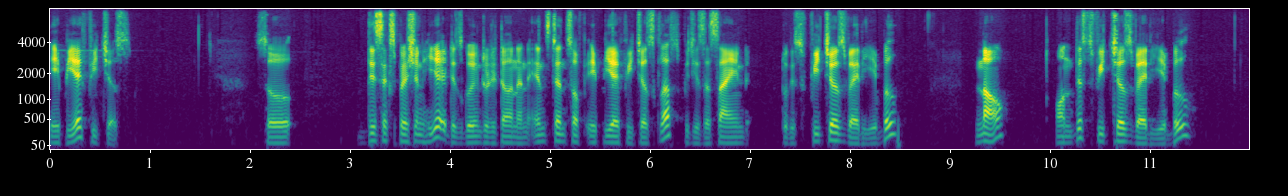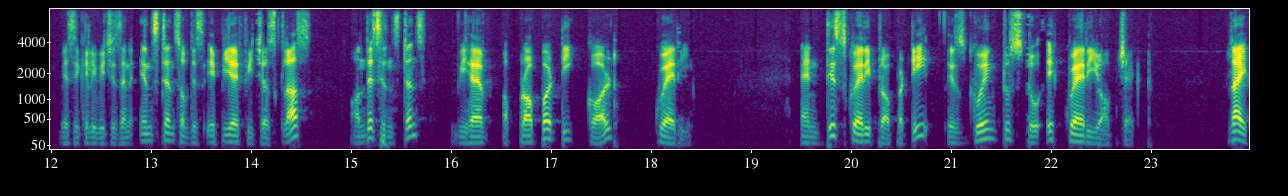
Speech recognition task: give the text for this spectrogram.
API features. So this expression here, it is going to return an instance of API features class, which is assigned to this features variable. Now, on this features variable, basically which is an instance of this API features class, on this instance, we have a property called query. And this query property is going to store a query object, right?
